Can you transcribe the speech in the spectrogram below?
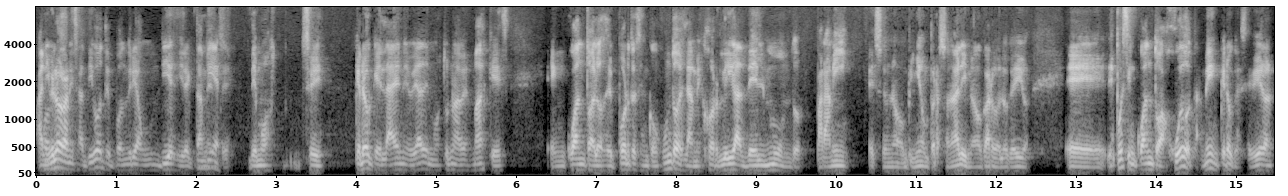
a nivel organizativo te pondría un 10 directamente. sí. Creo que la NBA demostró una vez más que es, en cuanto a los deportes en conjunto, es la mejor liga del mundo. Para mí, es una opinión personal y me hago cargo de lo que digo. después, en cuanto a juego, también creo que se vieron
